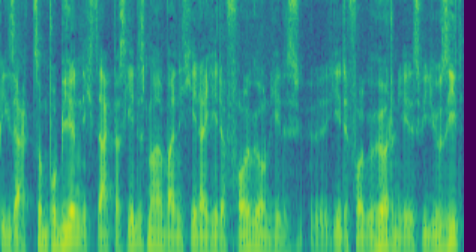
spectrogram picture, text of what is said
wie gesagt, zum Probieren, ich sage das jedes Mal, weil nicht jeder jede Folge und jedes, jede Folge hört und jedes Video sieht.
